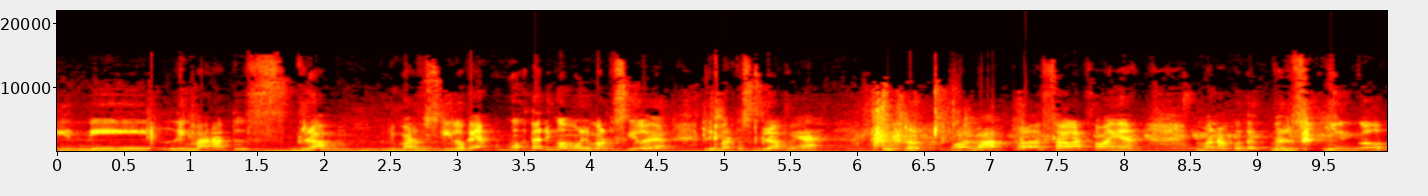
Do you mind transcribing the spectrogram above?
Ini 500 gram. 500 kilo. Kayak aku tadi ngomong 500 kilo ya? 500 gram ya mohon maaf kalau salah soalnya teman aku baru nyenggol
